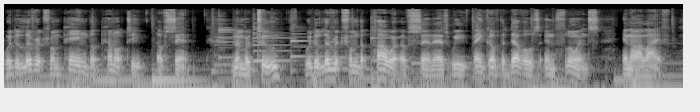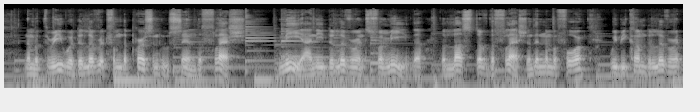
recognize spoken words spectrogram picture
we're delivered from paying the penalty of sin. Number two, we're delivered from the power of sin as we think of the devil's influence in our life. Number three, we're delivered from the person who sinned, the flesh. Me, I need deliverance from me, the, the lust of the flesh. And then number four, we become deliverant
